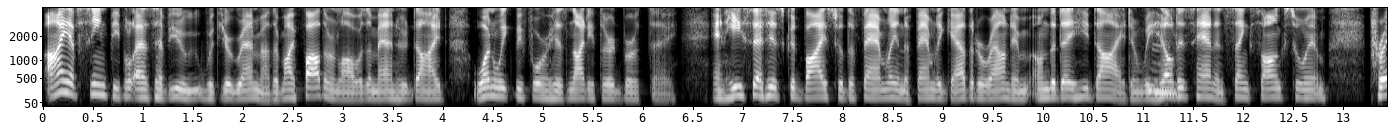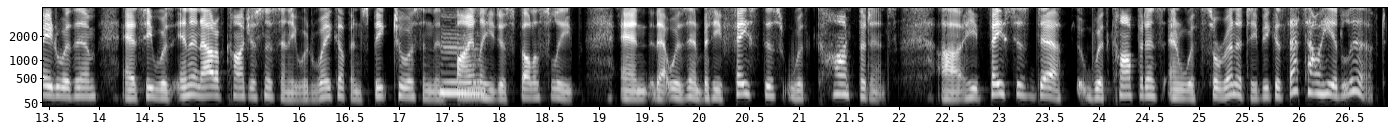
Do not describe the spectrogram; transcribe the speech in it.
I have seen people, as have you with your grandmother. My father in law was a man who died one week before his 93rd birthday. And he said his goodbyes to the family, and the family gathered around him on the day he died. And we hmm. held his hand and sang songs to him, prayed with him as he was in and out of consciousness. And he would wake up and speak to us. And then finally, he just fell asleep. And that was in. But he faced this with confidence. Uh, he faced his death with confidence and with serenity because that's how he had lived.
